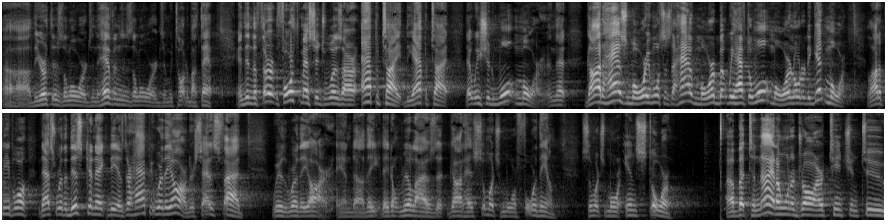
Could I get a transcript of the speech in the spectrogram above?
uh, the earth is the Lord's and the heavens is the Lord's, and we talked about that. And then the third, fourth message was our appetite, the appetite that we should want more, and that God has more. He wants us to have more, but we have to want more in order to get more. A lot of people, that's where the disconnect is. They're happy where they are. They're satisfied with where they are. And uh, they, they don't realize that God has so much more for them, so much more in store. Uh, but tonight, I want to draw our attention to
